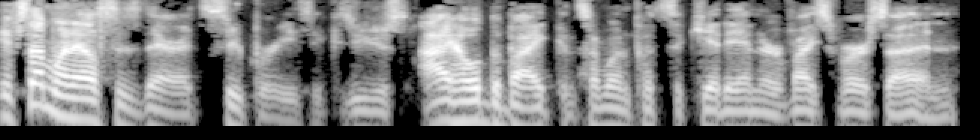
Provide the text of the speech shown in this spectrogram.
If someone else is there, it's super easy because you just I hold the bike and someone puts the kid in, or vice versa, and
